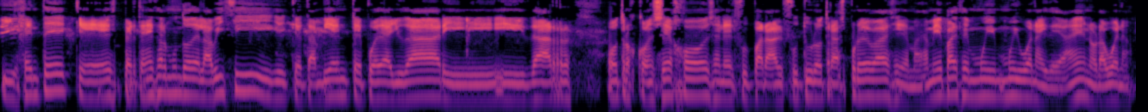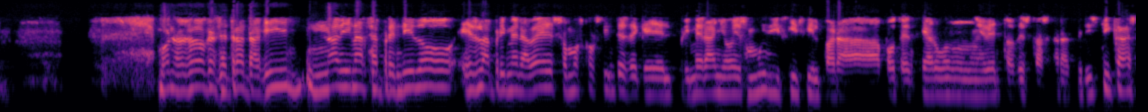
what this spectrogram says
y gente que pertenece al mundo de la bici y que también te puede ayudar y, y dar otros consejos en el, para el futuro, otras pruebas y demás. A mí me parece muy muy buena idea. ¿Eh? Enhorabuena. Bueno, eso es lo que se trata. Aquí nadie nace aprendido, es la primera vez, somos conscientes de que el primer año es muy difícil para potenciar un evento de estas características.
